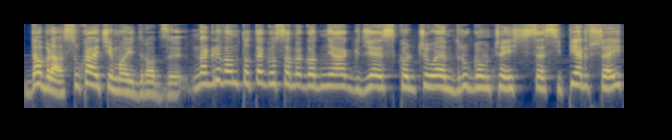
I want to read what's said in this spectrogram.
Dobra, słuchajcie moi drodzy, nagrywam to tego samego dnia, gdzie skończyłem drugą część sesji pierwszej,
